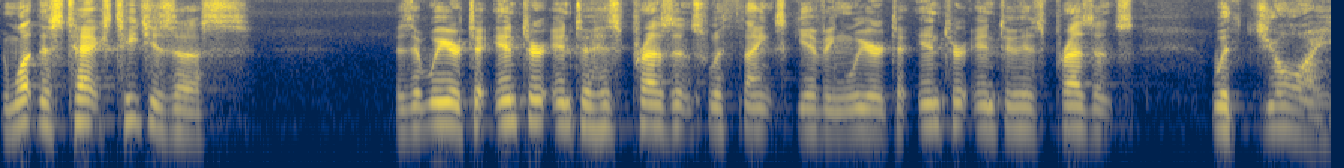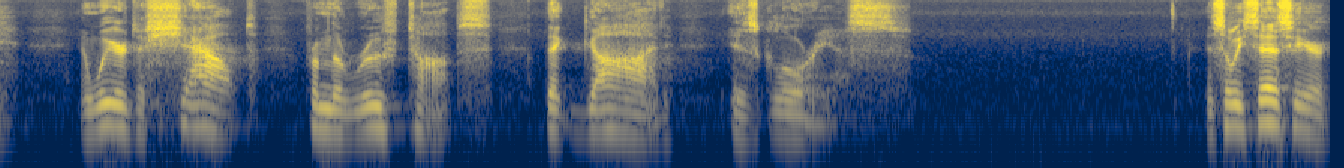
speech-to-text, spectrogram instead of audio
And what this text teaches us is that we are to enter into His presence with thanksgiving, we are to enter into His presence with joy and we are to shout from the rooftops that God is glorious. And so he says here,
